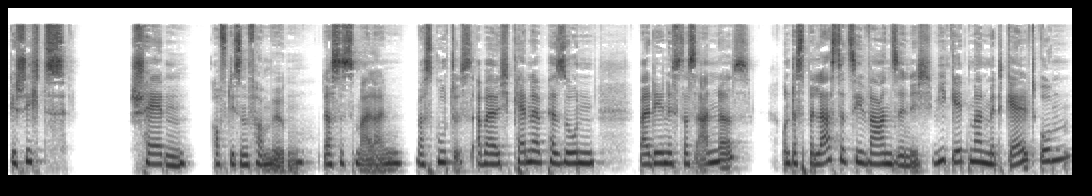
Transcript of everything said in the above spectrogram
Geschichtsschäden auf diesem Vermögen. Das ist mal ein was Gutes. Aber ich kenne Personen, bei denen ist das anders. Und das belastet sie wahnsinnig. Wie geht man mit Geld um,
